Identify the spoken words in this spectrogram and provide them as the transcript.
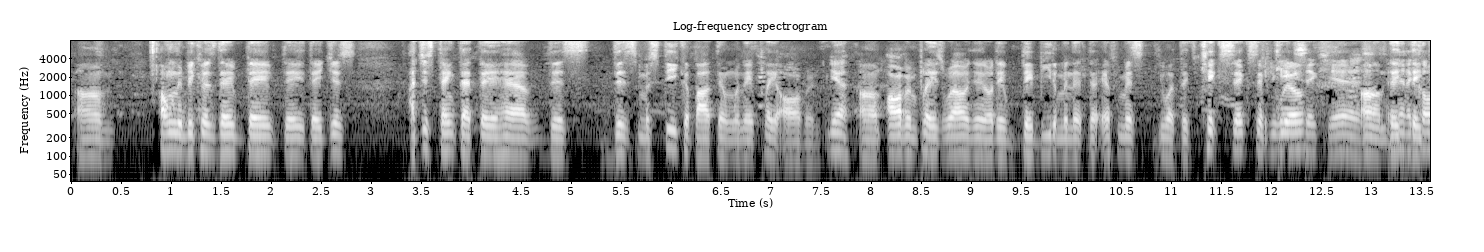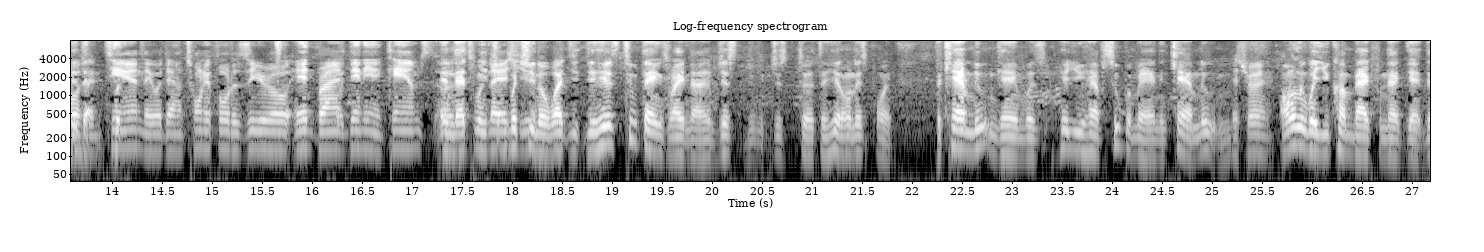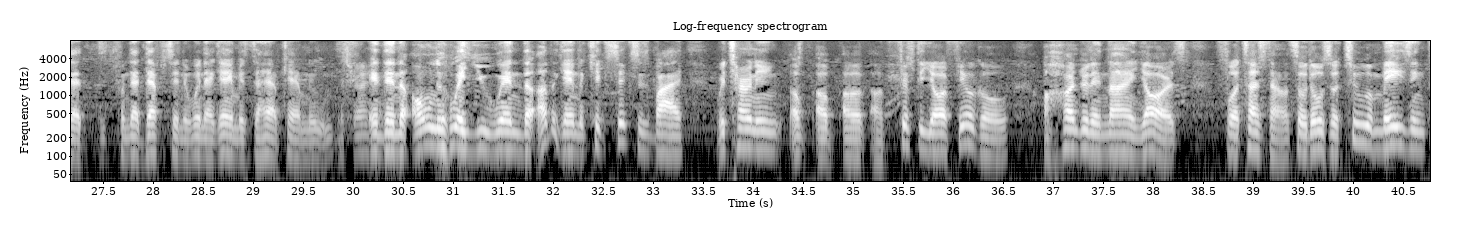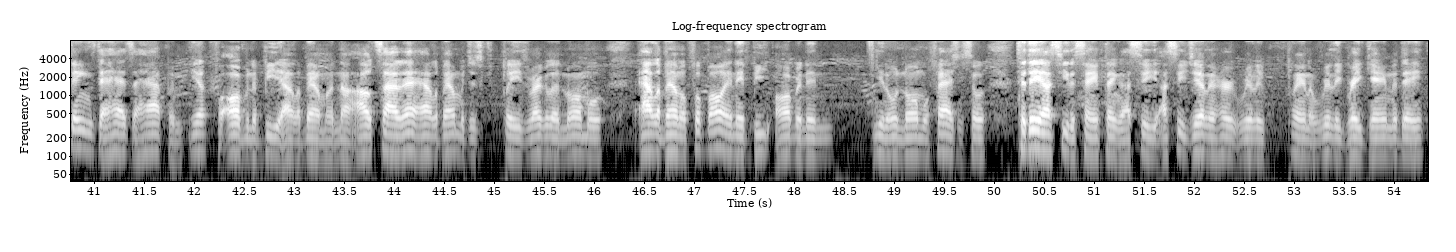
um, only because they, they, they, they just, I just think that they have this this mystique about them when they play Auburn. Yeah. Um, Auburn plays well. You know, they, they beat them in the, the infamous what the kick six, if the you will. Kick six, yes. Um, they, and then, of course, in ten, they were down twenty four to zero. Ed Bryant, Denny, and Cam's. And that's when. You, but you know what? You, here's two things right now. Just just to, to hit on this point. The Cam Newton game was here. You have Superman and Cam Newton. That's right. Only way you come back from that that from that deficit and win that game is to have Cam Newton. That's right. And then the only way you win the other game, the kick six, is by returning a, a, a 50 yard field goal 109 yards for a touchdown. So those are two amazing things that has to happen for Auburn to beat Alabama. Now outside of that, Alabama just plays regular, normal Alabama football, and they beat Auburn in you know normal fashion. So today I see the same thing. I see I see Jalen Hurts really playing a really great game today.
